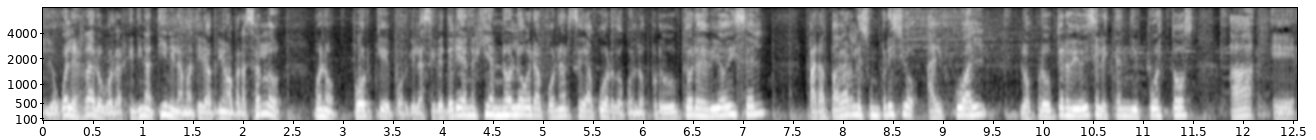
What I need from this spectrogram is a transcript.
Y lo cual es raro, porque la Argentina tiene la materia prima para hacerlo. Bueno, ¿por qué? Porque la Secretaría de Energía no logra ponerse de acuerdo con los productores de biodiesel para pagarles un precio al cual los productores de biodiesel estén dispuestos a eh,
